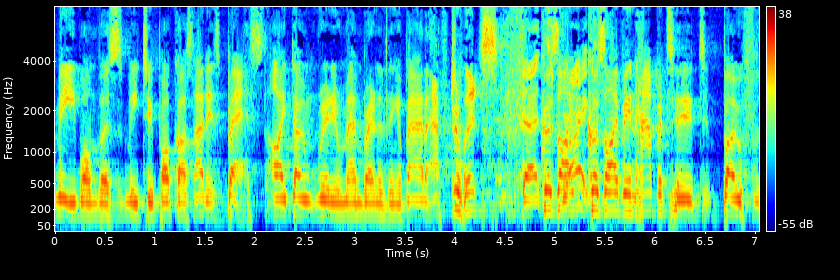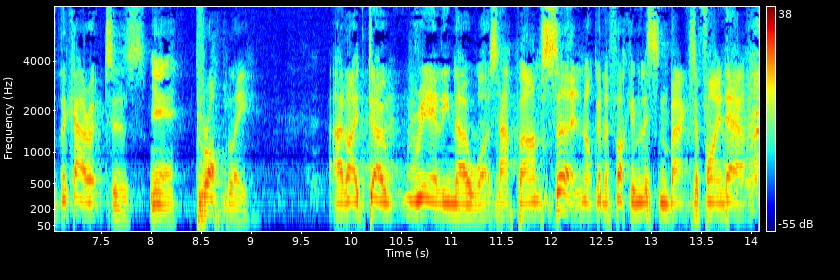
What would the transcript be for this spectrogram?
me one versus me two podcast at its best, I don't really remember anything about it afterwards. That's because I, because I've inhabited both of the characters Yeah. properly. And I don't really know what's happened. I'm certainly not going to fucking listen back to find out.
